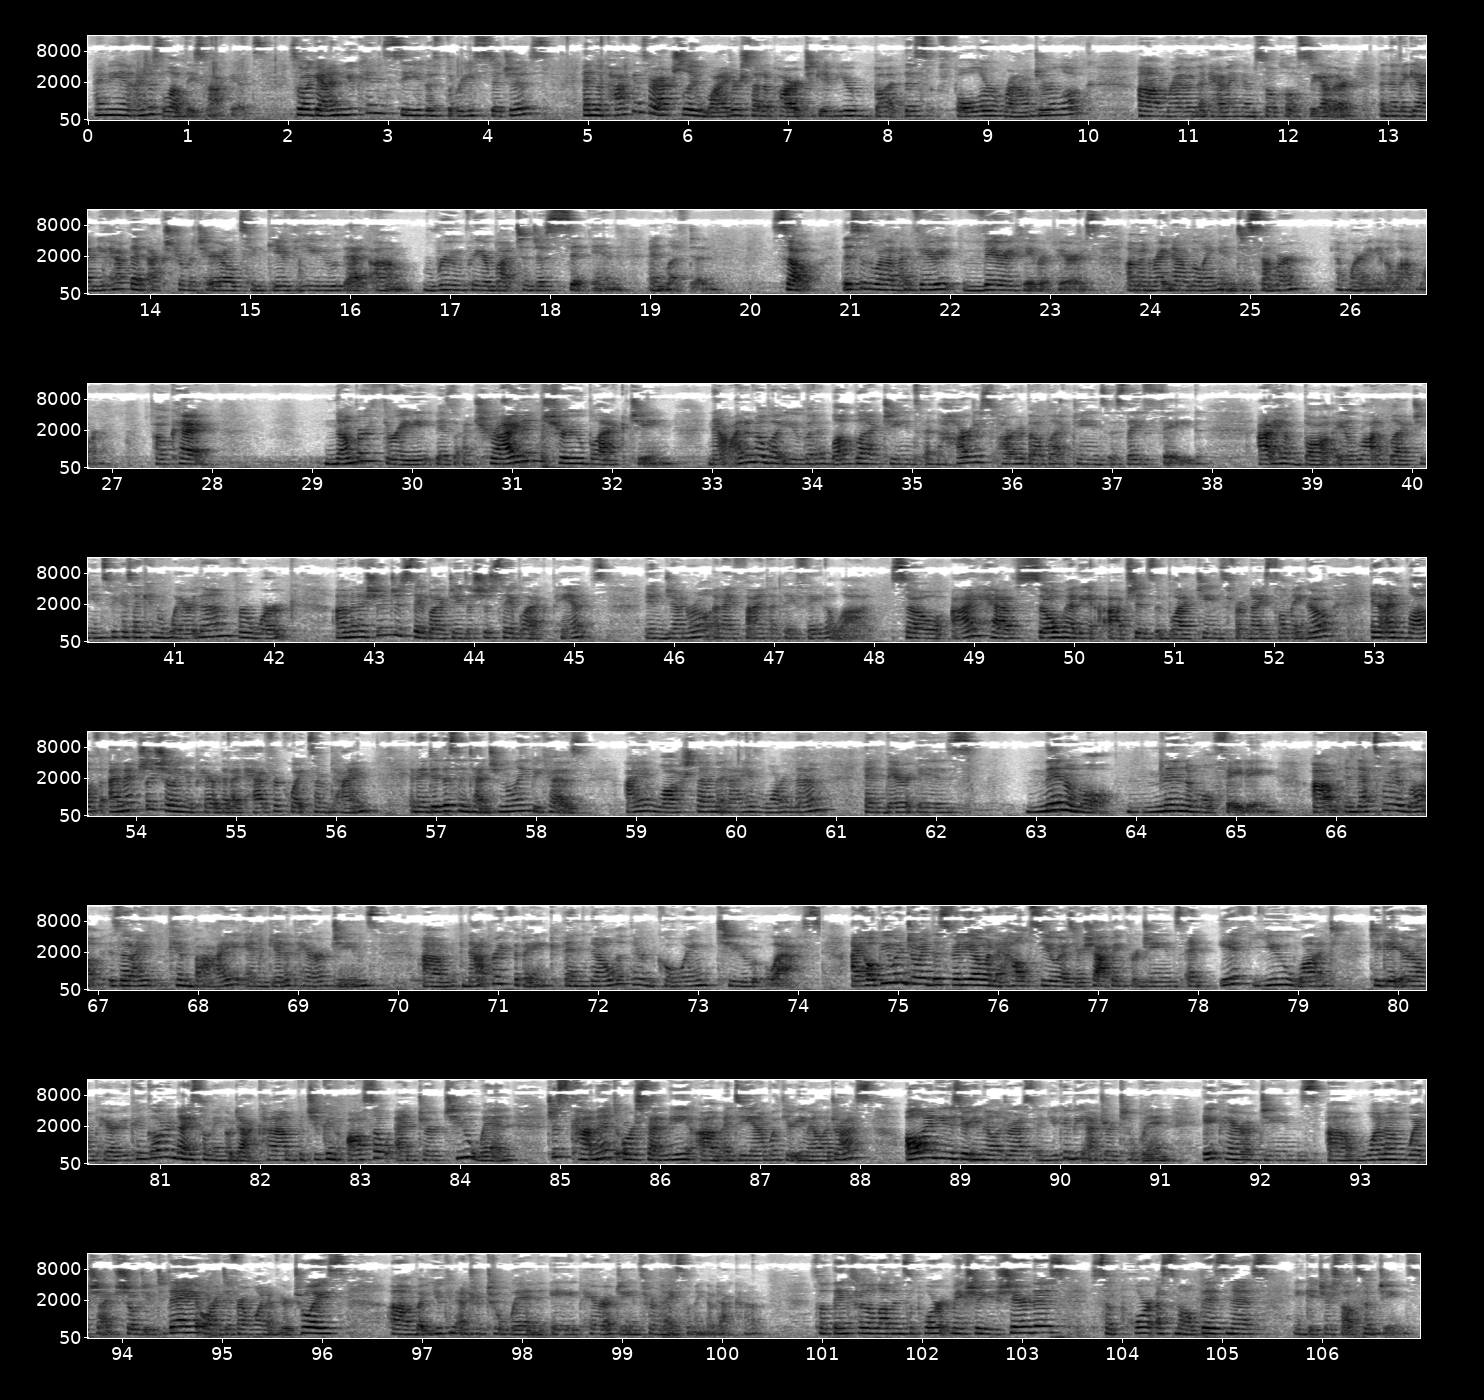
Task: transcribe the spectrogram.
I mean, I just love these pockets. So again, you can see the three stitches and the pockets are actually wider set apart to give your butt this fuller, rounder look um, rather than having them so close together. And then again, you have that extra material to give you that um, room for your butt to just sit in and lifted. So this is one of my very, very favorite pairs. Um, and right now going into summer, I'm wearing it a lot more. Okay, number three is a tried and true black jean. Now, I don't know about you, but I love black jeans, and the hardest part about black jeans is they fade. I have bought a lot of black jeans because I can wear them for work. Um, and I shouldn't just say black jeans, I should say black pants in general, and I find that they fade a lot. So I have so many options in black jeans from Nice Flamingo, and I love, I'm actually showing you a pair that I've had for quite some time, and I did this intentionally because I have washed them and I have worn them, and there is minimal, minimal fading. Um, and that's what I love is that I can buy and get a pair of jeans, um, not break the bank and know that they're going to last. I hope you enjoyed this video and it helps you as you're shopping for jeans. And if you want to get your own pair, you can go to niceflamingo.com, but you can also enter to win. Just comment or send me um, a DM with your email address. All I need is your email address and you could be entered to win a pair of jeans, um, one of which I've showed you today or a different one of your choice, um, but you can enter to win a pair of jeans from niceflamingo.com. So thanks for the love and support. Make sure you share this, support a small business, and get yourself some jeans.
